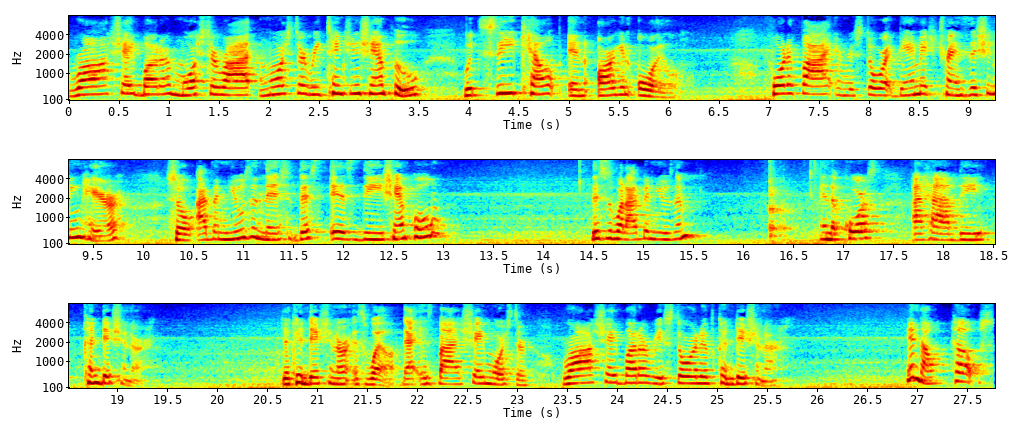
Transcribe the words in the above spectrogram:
raw shea butter moisture moisture retention shampoo with sea kelp and argan oil fortify and restore damaged transitioning hair. So I've been using this. This is the shampoo. This is what I've been using. And of course I have the conditioner. The conditioner as well. That is by Shea Moisture. Raw shea butter restorative conditioner. You know helps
